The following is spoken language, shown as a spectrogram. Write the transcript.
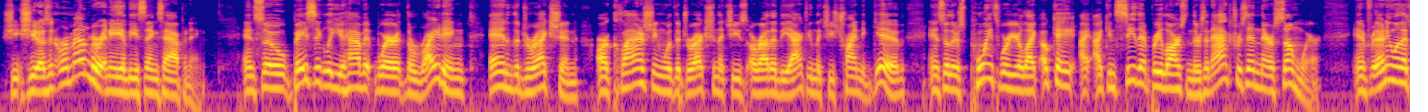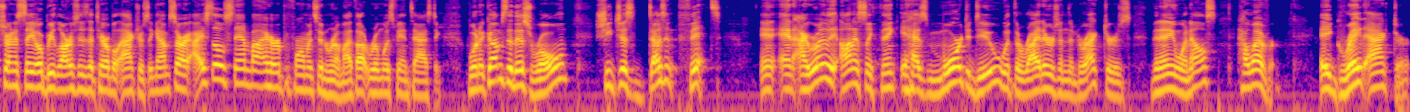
She, she doesn't remember any of these things happening. And so basically, you have it where the writing and the direction are clashing with the direction that she's, or rather, the acting that she's trying to give. And so there's points where you're like, okay, I, I can see that Brie Larson, there's an actress in there somewhere. And for anyone that's trying to say, oh, Brie Larson is a terrible actress, again, I'm sorry, I still stand by her performance in Room. I thought Room was fantastic. But when it comes to this role, she just doesn't fit. And, and I really honestly think it has more to do with the writers and the directors than anyone else. However, a great actor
